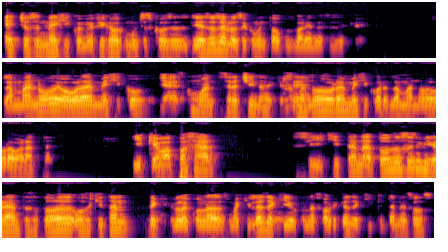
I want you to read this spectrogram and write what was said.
hechos en México, y me he fijado con muchas cosas, y eso se los he comentado pues varias veces, de que, la mano de obra de México ya es como antes era China, de que Sí. la mano de obra de México ahora es la mano de obra barata. ¿Y qué va a pasar si quitan a todos esos inmigrantes, a todos, o se quitan de, la- con las maquilas de aquí o con las fábricas de aquí, quitan esos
